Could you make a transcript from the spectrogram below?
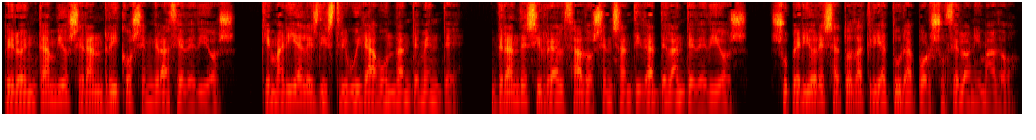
Pero en cambio serán ricos en gracia de Dios, que María les distribuirá abundantemente, grandes y realzados en santidad delante de Dios, superiores a toda criatura por su celo animado,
